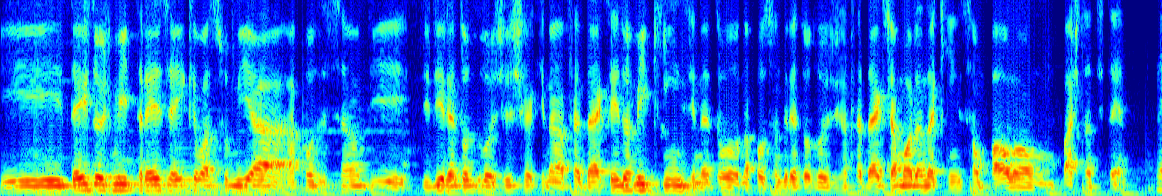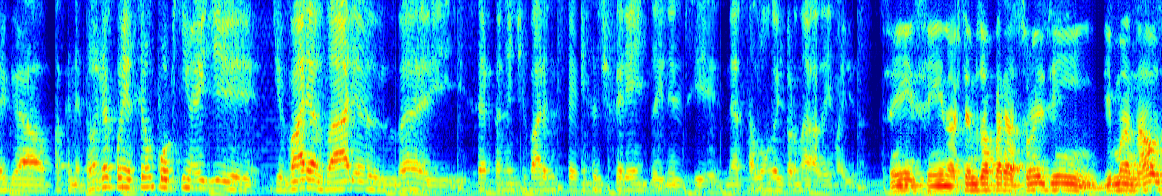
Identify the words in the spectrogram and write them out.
e desde 2013 aí que eu assumi a, a posição de, de, diretor de logística aqui na FedEx, desde 2015, né? Estou na posição de diretor de logística na FedEx, já morando aqui em São Paulo há um bastante tempo. Legal, bacana. Então já conheceu um pouquinho aí de, de várias áreas, né? E certamente várias experiências diferentes aí nesse, nessa longa jornada, imagina. Sim, sim. Nós temos operações em, de Manaus.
